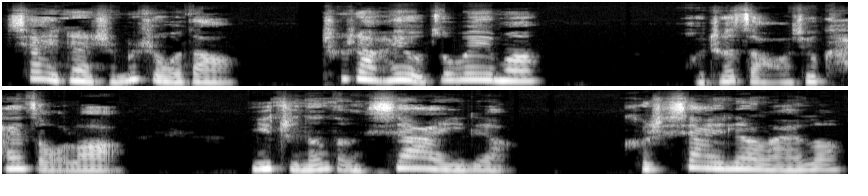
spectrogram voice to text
下一站什么时候到？车上还有座位吗？”火车早就开走了，你只能等下一辆。可是下一辆来了，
